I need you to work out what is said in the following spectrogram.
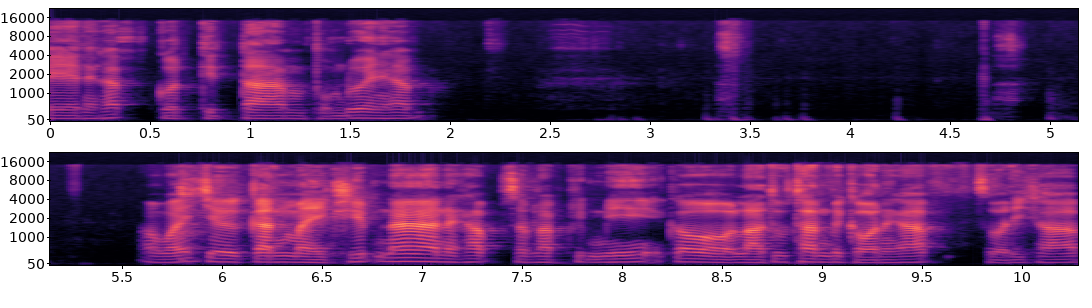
ร์นะครับ กดติดตามผมด้วยนะครับ เอาไว้เจอกันใหม่คลิปหน้านะครับสำหรับคลิปนี้ก็ลาทุกท่านไปก่อนนะครับ สวัสดีครับ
